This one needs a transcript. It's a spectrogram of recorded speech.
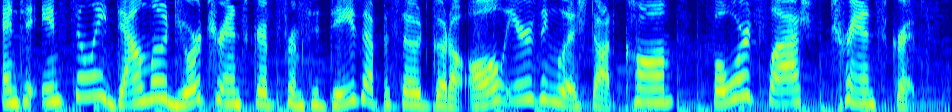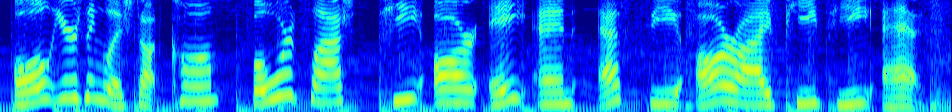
And to instantly download your transcript from today's episode, go to allearsenglish.com forward slash transcripts. Allearsenglish.com forward slash T R A N S C R I P T S.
